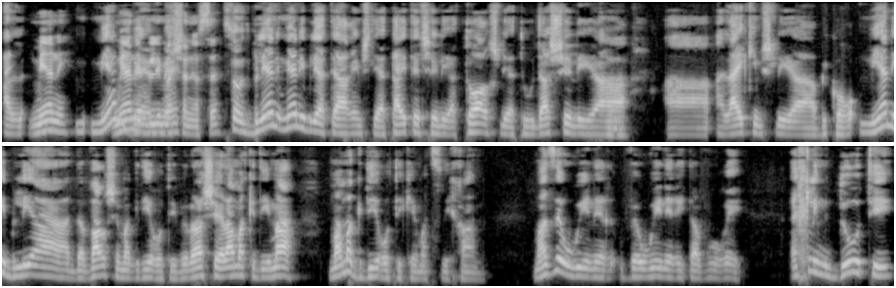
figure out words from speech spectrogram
על מי אני? מי אני מי אני בלי באמת? מה שאני עושה? זאת אומרת בלי אני מי אני בלי התארים שלי הטייטל שלי התואר שלי התעודה שלי ה- כן. ה- הלייקים שלי הביקורות מי אני בלי הדבר שמגדיר אותי ולא השאלה מקדימה מה מגדיר אותי כמצליחן מה זה ווינר וווינרית עבורי? איך לימדו אותי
